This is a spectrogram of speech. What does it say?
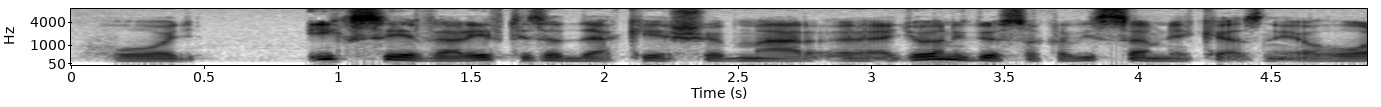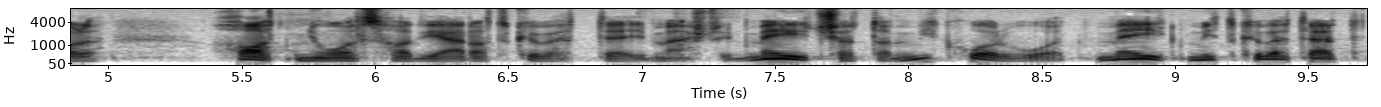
Hogy x évvel, évtizeddel később már egy olyan időszakra visszaemlékezni, ahol 6-8 hadjárat követte egymást, hogy melyik csata mikor volt, melyik mit követett,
